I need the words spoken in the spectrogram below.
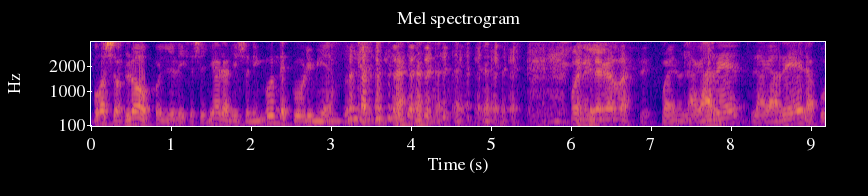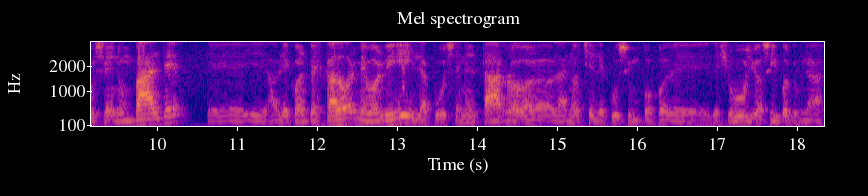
vos sos loco. Y yo le dije, señora, no hizo ningún descubrimiento. bueno, y la agarraste. Bueno, la agarré, la agarré, la puse en un balde, eh, hablé con el pescador, me volví, la puse en el tarro, la noche le puse un poco de, de yuyo, así, porque es una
